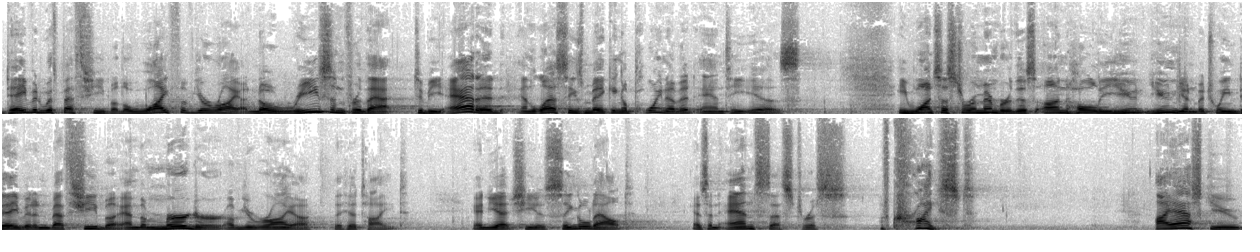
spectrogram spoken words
David with Bathsheba, the wife of Uriah. No reason for that to be added unless he's making a point of it, and he is. He wants us to remember this unholy un- union between David and Bathsheba and the murder of Uriah the Hittite. And yet she is singled out as an ancestress of Christ. I ask you,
